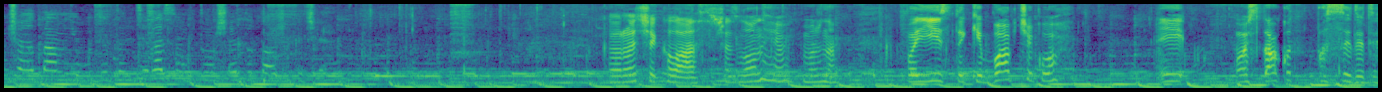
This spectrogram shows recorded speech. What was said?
ничего там не будет интересного, потому что это тоже качает. Коротше, клас. Шезлонги можна поїсти кебабчику і ось так от посидити.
